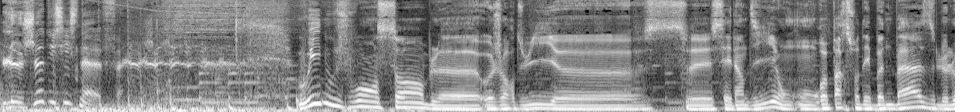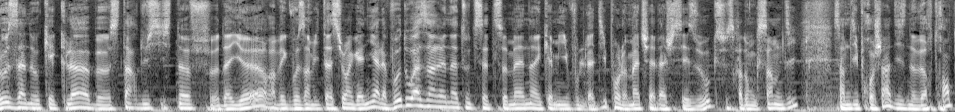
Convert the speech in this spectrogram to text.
Le jeu du 6-9. Oui, nous jouons ensemble euh, aujourd'hui. euh, c'est lundi. On, on repart sur des bonnes bases. Le Lausanne Hockey Club, euh, star du 6-9 euh, d'ailleurs, avec vos invitations à gagner à la Vaudoise Arena toute cette semaine. Camille vous l'a dit pour le match LHC Zouk. Ce sera donc samedi, samedi prochain à 19h30.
